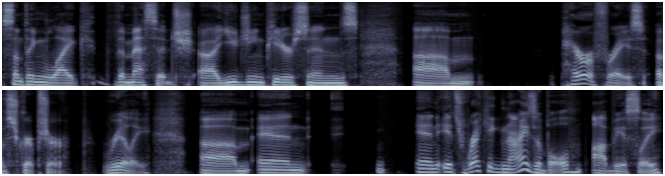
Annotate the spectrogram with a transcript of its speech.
something like the message, uh, Eugene Peterson's um, paraphrase of scripture, really, um, and and it's recognizable obviously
